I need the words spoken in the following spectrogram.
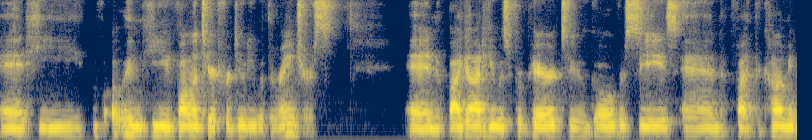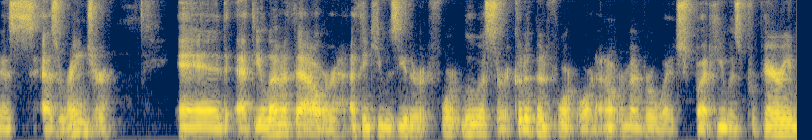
And he he volunteered for duty with the Rangers. And by God, he was prepared to go overseas and fight the communists as a ranger. And at the 11th hour, I think he was either at Fort Lewis or it could have been Fort Ord. I don't remember which, but he was preparing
